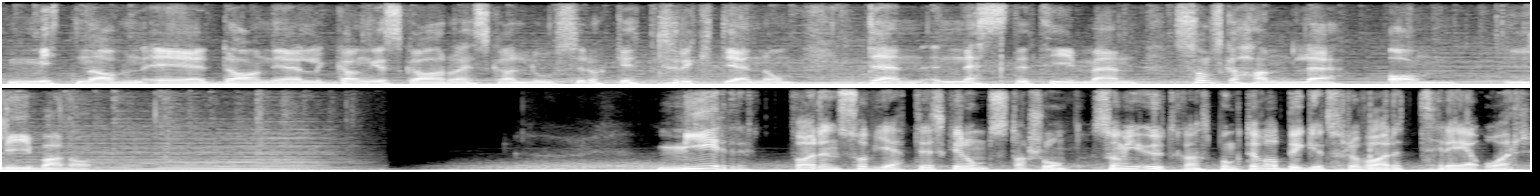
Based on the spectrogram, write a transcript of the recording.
Mitt navn er Daniel Gangeskar, og jeg skal lose dere trygt gjennom den neste timen, som skal handle om Libanon. Mir var en sovjetisk romstasjon som i utgangspunktet var bygget for å vare tre år.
